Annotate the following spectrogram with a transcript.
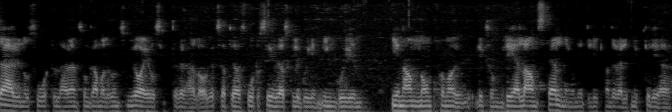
där är det nog svårt att lära en sån gammal hund som jag är och sitta vid det här laget. Så att jag har svårt att se hur jag skulle gå in, ingå i en, i en annan, någon form av liksom, reell anställning om det inte liknade väldigt mycket det jag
